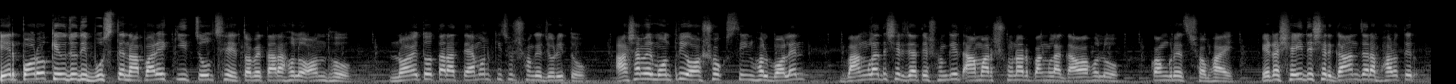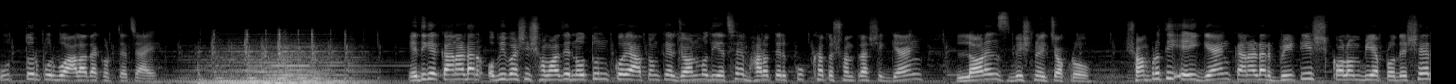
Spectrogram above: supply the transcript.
এরপরও কেউ যদি বুঝতে না পারে কি চলছে, তবে তারা হলো অন্ধ। নয়তো তারা তেমন কিছুর সঙ্গে জড়িত। আসামের মন্ত্রী অশোক সিংহল বলেন বাংলাদেশের জাতীয় সংগীত আমার সোনার বাংলা গাওয়া হলো কংগ্রেস সভায়। এটা সেই দেশের গান যারা ভারতের উত্তর পূর্ব আলাদা করতে চায়। এদিকে কানাডার অভিবাসী সমাজে নতুন করে আতঙ্কের জন্ম দিয়েছে ভারতের কুখ্যাত সন্ত্রাসী গ্যাং লরেন্স বিষ্ণুই চক্র। সম্প্রতি এই গ্যাং কানাডার ব্রিটিশ কলম্বিয়া প্রদেশের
